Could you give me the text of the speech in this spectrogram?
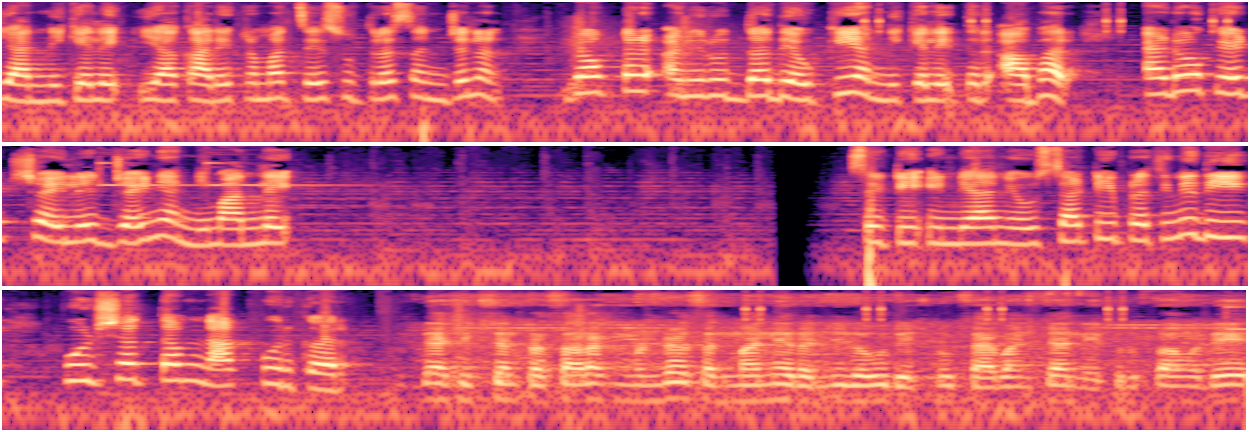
यांनी केले. या कार्यक्रमाचे सूत्रसंचलन डॉक्टर अनिरुद्ध देवकी यांनी केले तर आभार. ॲडव्होकेट शैलेश जैन यांनी मानले. सिटी इंडिया न्यूजसाठी प्रतिनिधी पुरुषोत्तम नागपूरकर. विद्या शिक्षण प्रसारक मंडळ सन्मान्य रणजितभाऊ देशमुख साहेबांच्या नेतृत्वामध्ये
